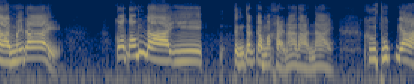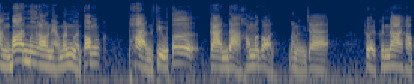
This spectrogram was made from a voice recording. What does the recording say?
ร้านไม่ได้ ก็ต้องด่าอีกถึงจะกลับมาขายหน้าร้านได้ คือทุกอย่างบ้านเมืองเราเนี่ยมันเหมือนต้องผ่านฟิลเตอร์การด่าเข้ามาก่อน มันถึงจะเกิดขึ้นได้ครับ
